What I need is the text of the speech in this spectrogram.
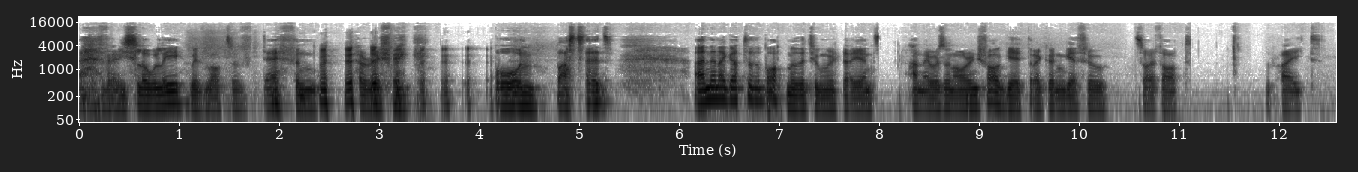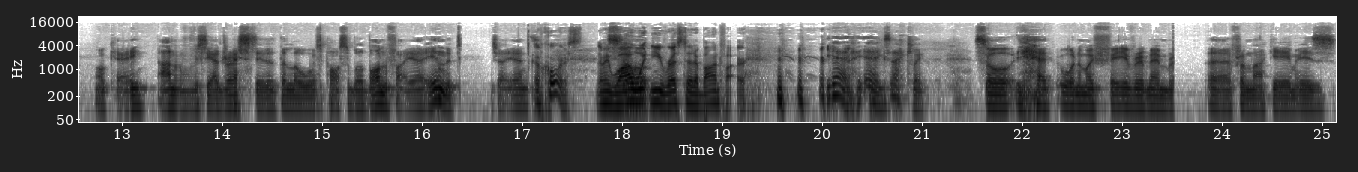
uh, very slowly with lots of death and horrific bone bastards. And then I got to the bottom of the tomb of the giants and there was an orange fog gate that I couldn't get through. So I thought, right, okay. And obviously I'd rested at the lowest possible bonfire in the giant. Of course. I mean, why wouldn't you rest at a bonfire? yeah, yeah, exactly. So, yeah, one of my favorite memories uh, from that game is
